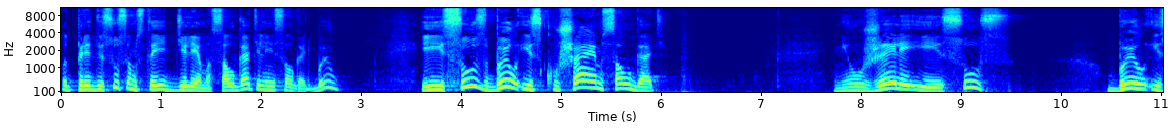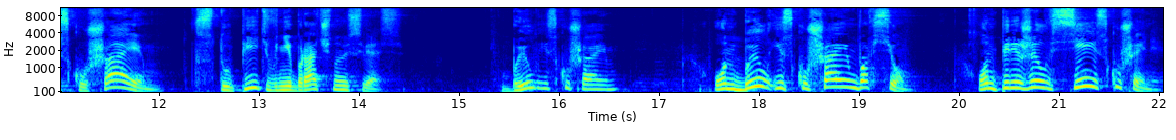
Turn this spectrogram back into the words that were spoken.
Вот перед Иисусом стоит дилемма, солгать или не солгать. Был. Иисус был искушаем солгать. Неужели Иисус был искушаем вступить в небрачную связь? Был искушаем. Он был искушаем во всем. Он пережил все искушения.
